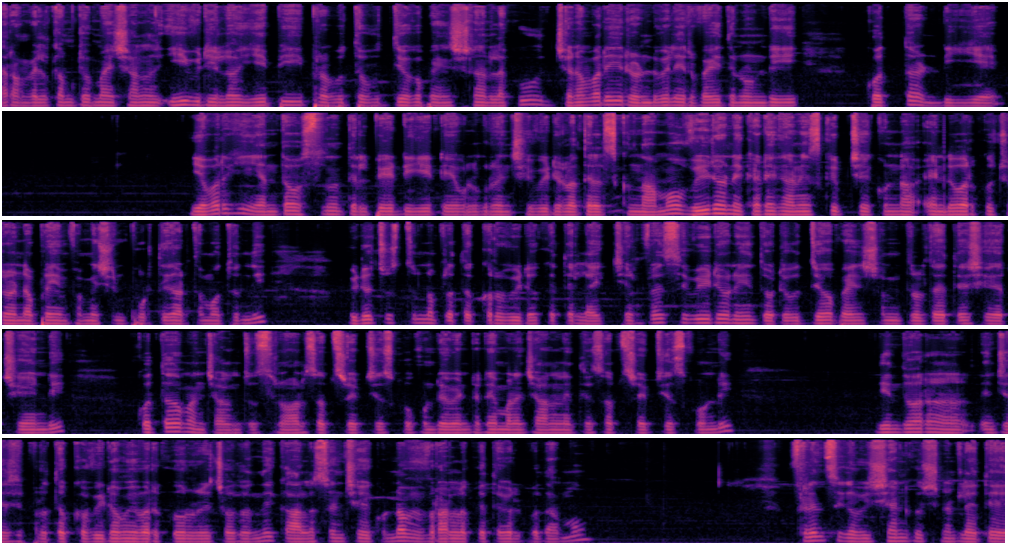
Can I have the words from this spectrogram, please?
నమస్కారం. Welcome to my channel. ఈ వీడియోలో ఏపీ ప్రభుత్వ ఉద్యోగ పెన్షనర్లకు జనవరి రెండు వేల ఇరవై ఐదు నుండి కొత్త డిఏ. ఎవరికి ఎంత వస్తుందో తెలిపే డిఏ టేబుల్ గురించి వీడియోలో తెలుసుకుందాము. వీడియోని ఎక్కడే కానీ స్కిప్ చేయకుండా ఎండ్ వరకు చూడండి ఇన్ఫర్మేషన్ పూర్తిగా అర్థమవుతుంది. వీడియో చూస్తున్న ప్రతి ఒక్కరు వీడియోకి అయితే లైక్ చేయండి ఫ్రెండ్స్. ఈ వీడియోని తోటి ఉద్యోగ పెన్షన్ మిత్రులతో అయితే షేర్ చేయండి. కొత్తగా మన ఛానల్ చూస్తున్న వారు సబ్స్క్రైబ్ చేసుకోకుంటే వెంటనే మన ఛానల్ అయితే సబ్స్క్రైబ్ చేసుకోండి. దీని ద్వారా నేను చేసే ప్రతి ఒక్క వీడియో మీ వరకు రీచ్ అవుతుంది. ఆలస్యం చేయకుండా వివరాల్లోకి అయితే వెళ్ళిపోదాము. ఫ్రెండ్స్ ఇక విషయానికి వచ్చినట్లయితే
